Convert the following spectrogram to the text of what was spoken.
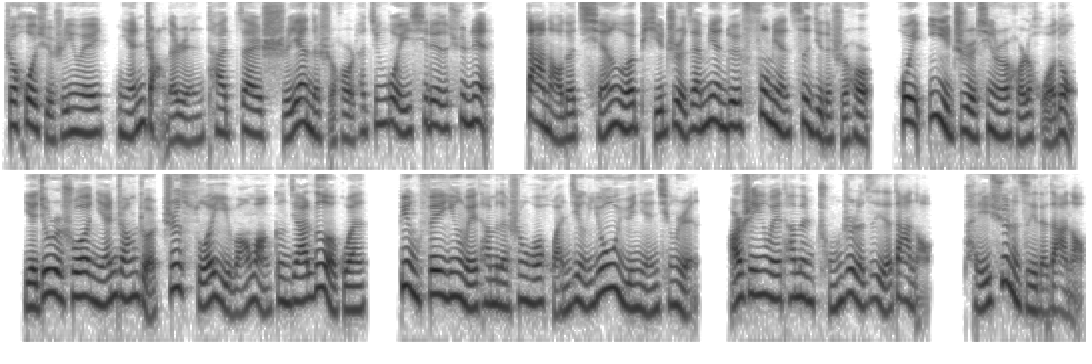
这或许是因为年长的人他在实验的时候，他经过一系列的训练，大脑的前额皮质在面对负面刺激的时候会抑制杏仁核的活动。也就是说，年长者之所以往往更加乐观。并非因为他们的生活环境优于年轻人，而是因为他们重置了自己的大脑，培训了自己的大脑，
